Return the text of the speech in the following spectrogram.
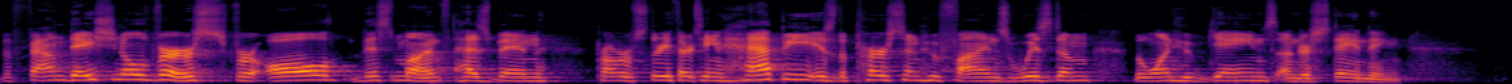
the foundational verse for all this month has been Proverbs 3:13, "Happy is the person who finds wisdom, the one who gains understanding."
